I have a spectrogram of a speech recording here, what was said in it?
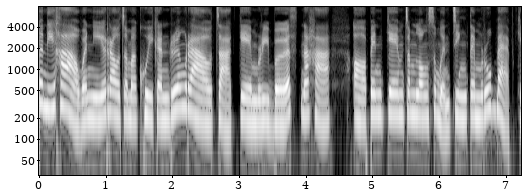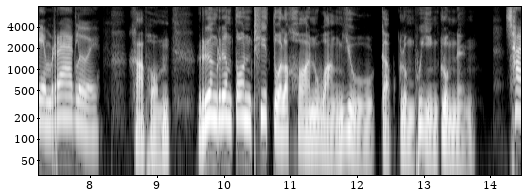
วัสดีค่ะ วันนี้เราจะมาคุยกันเรื่องราวจากเกม Rebirth นะคะเอ่อเป็นเกมจำลองเสมือนจริงเต็มรูปแบบเกมแรกเลย ครับผม เรื่องเริ่มต้นที่ตัวละครหวังอยู่กับกลุ่มผู้หญิงกลุ่มหนึ่ง ใช่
